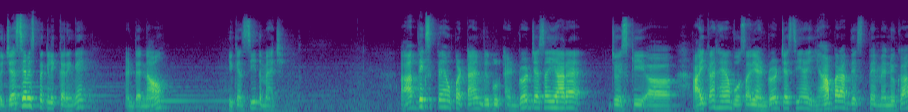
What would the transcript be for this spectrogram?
तो जैसे हम इस पर क्लिक करेंगे and then now you can see the match आप देख सकते हैं, ऊपर टाइम बिल्कुल एंड्रॉयड जैसा ही आ रहा है। जो इसकी आइकन है, वो सारी एंड्रॉयड जैसी हैं। यहाँ पर आप देख सकते हैं मेन्यू का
